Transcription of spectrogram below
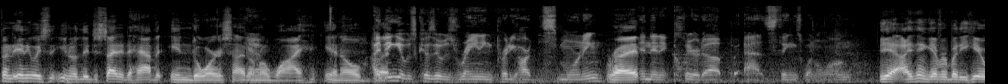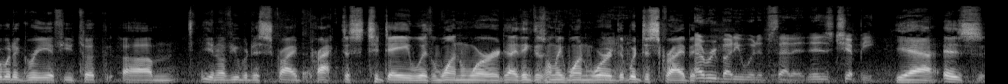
but anyways, you know, they decided to have it indoors. I don't Yeah. know why. You know, I think it was because it was raining pretty hard this morning, Right. And then it cleared up as things went along. Yeah, I think everybody here would agree if you took, um, you know, if you were to describe practice today with one word. I think there's only one word that would describe it. Everybody would have said it. It is chippy. yeah, as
